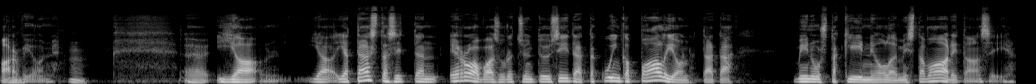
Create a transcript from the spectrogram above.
arvioinnin. Mm. Ja, ja, ja tästä sitten eroavaisuudet syntyy siitä, että kuinka paljon tätä minusta kiinni olemista vaaditaan siihen.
